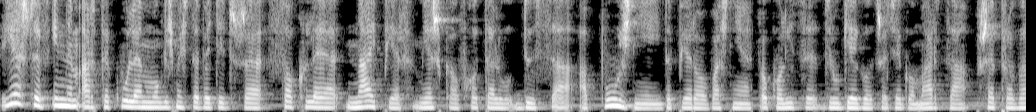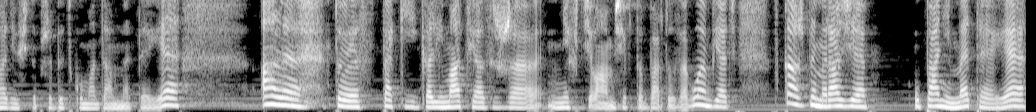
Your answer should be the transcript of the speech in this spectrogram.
jeszcze w innym artykule mogliśmy się dowiedzieć, że Sokle najpierw mieszkał w hotelu Dusa, a później dopiero właśnie w okolicy 2-3 marca przeprowadził się do przybytku Madame Meteye. Ale to jest taki galimatias, że nie chciałam się w to bardzo zagłębiać. W każdym razie u pani Meteye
